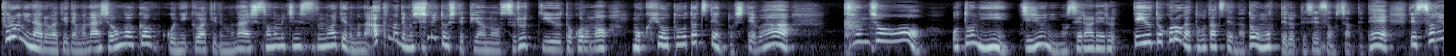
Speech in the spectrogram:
プロになるわけでもないし、音楽学校に行くわけでもないし、その道に進むわけでもない。あくまでも趣味としてピアノをするっていうところの目標到達点としては、感情を音に自由に乗せられるっていうところが到達点だと思ってるって先生おっしゃってて、で、それを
